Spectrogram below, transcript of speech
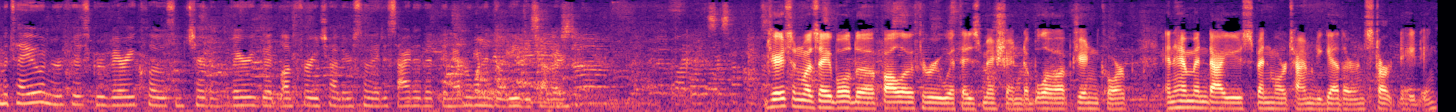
Mateo and Rufus grew very close and shared a very good love for each other, so they decided that they never wanted to leave each other. Jason was able to follow through with his mission to blow up Gen Corp, and him and Dayu spend more time together and start dating.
